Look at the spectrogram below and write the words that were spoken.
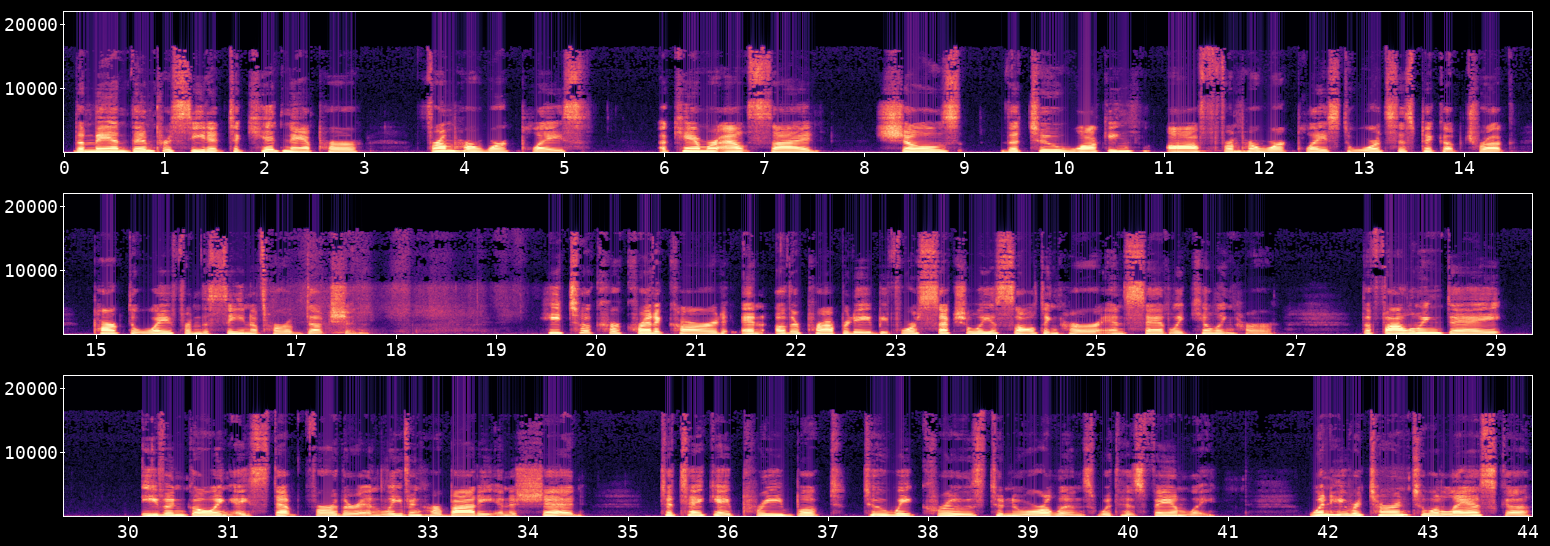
The man then proceeded to kidnap her from her workplace. A camera outside shows the two walking off from her workplace towards his pickup truck parked away from the scene of her abduction. He took her credit card and other property before sexually assaulting her and sadly killing her. The following day, even going a step further and leaving her body in a shed to take a pre booked two week cruise to New Orleans with his family. When he returned to Alaska,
